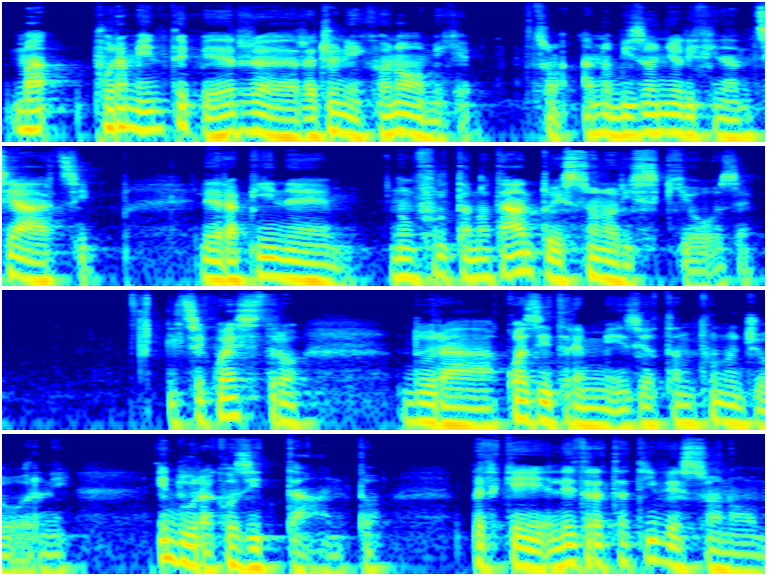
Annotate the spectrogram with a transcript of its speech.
ma puramente per ragioni economiche. Insomma, hanno bisogno di finanziarsi. Le rapine non fruttano tanto e sono rischiose. Il sequestro dura quasi tre mesi, 81 giorni, e dura così tanto perché le trattative sono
